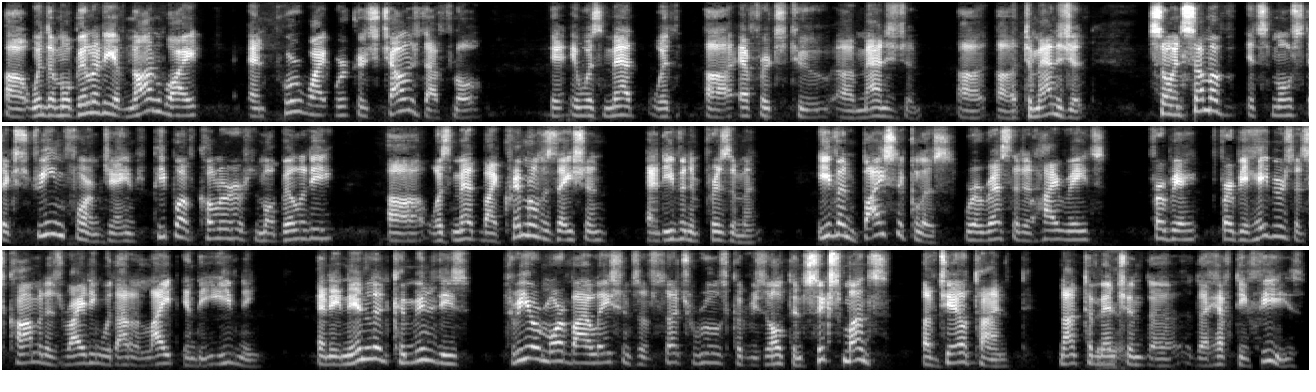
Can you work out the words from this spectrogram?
Uh, when the mobility of non-white and poor white workers challenged that flow, it, it was met with uh, efforts to uh, manage it. Uh, uh, to manage it. So, in some of its most extreme form, James, people of color's mobility uh, was met by criminalization and even imprisonment. Even bicyclists were arrested at high rates for, be- for behaviors as common as riding without a light in the evening. And in inland communities, Three or more violations of such rules could result in six months of jail time, not to Damn. mention the, the hefty fees.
